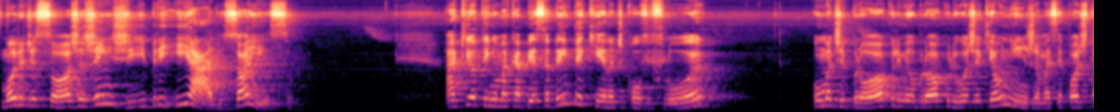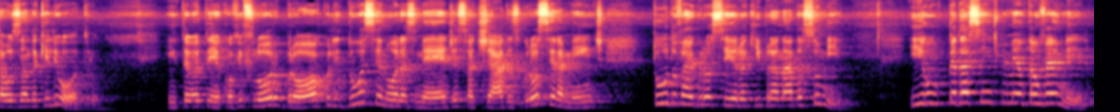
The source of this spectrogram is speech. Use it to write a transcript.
molho de soja, gengibre e alho, só isso. Aqui eu tenho uma cabeça bem pequena de couve-flor, uma de brócolis, meu brócolis hoje aqui é o ninja, mas você pode estar usando aquele outro. Então eu tenho couve-flor, o brócolis, duas cenouras médias fatiadas grosseiramente, tudo vai grosseiro aqui para nada sumir. E um pedacinho de pimentão vermelho.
